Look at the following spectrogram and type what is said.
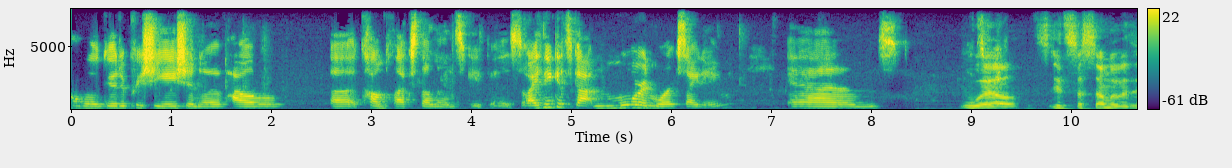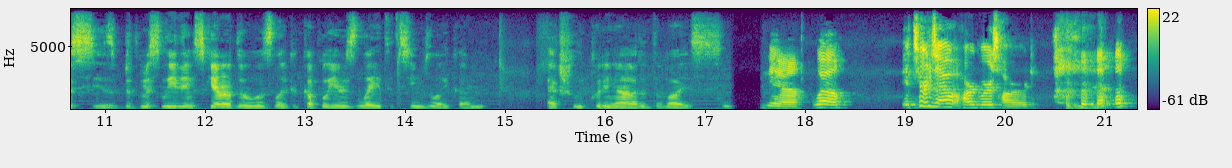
have a good appreciation of how uh, complex the landscape is. So I think it's gotten more and more exciting. And Well, it's, it's uh, some of it is, is a bit misleading. Scanadu was like a couple years late. It seems like I'm actually putting out a device. yeah, well, it turns out hardware's hard.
